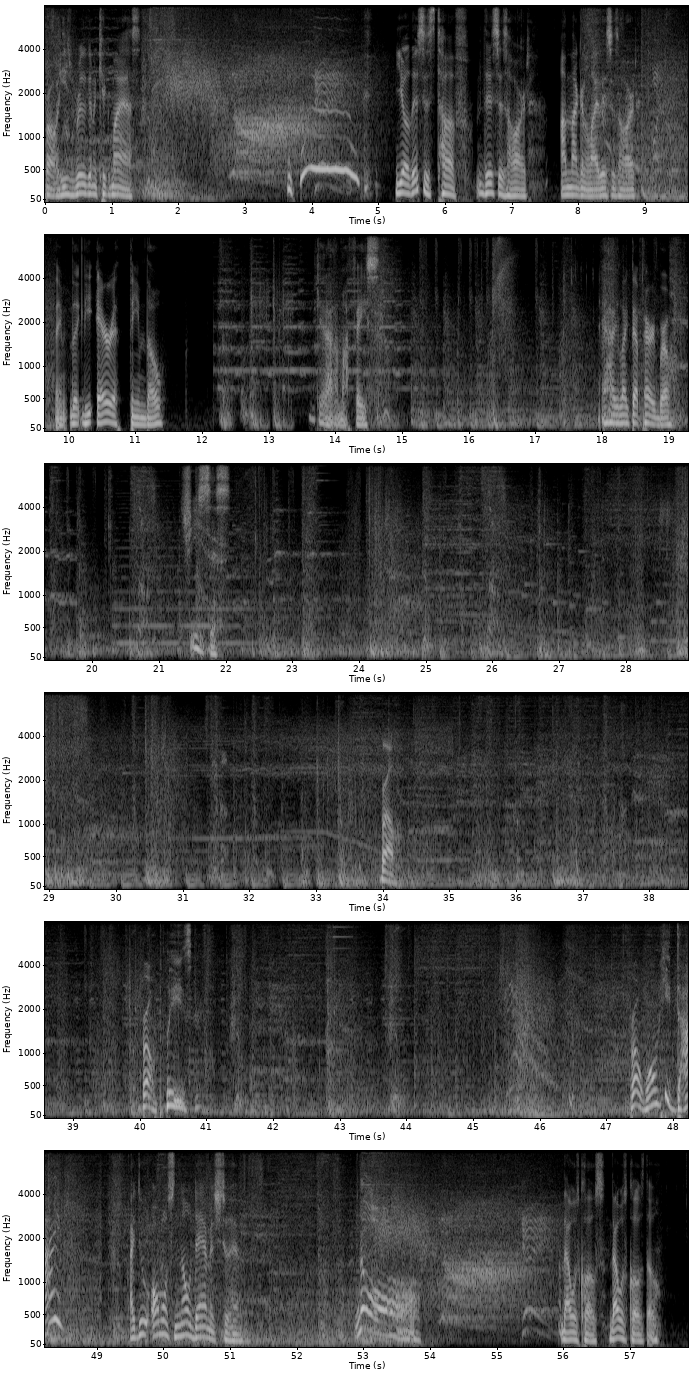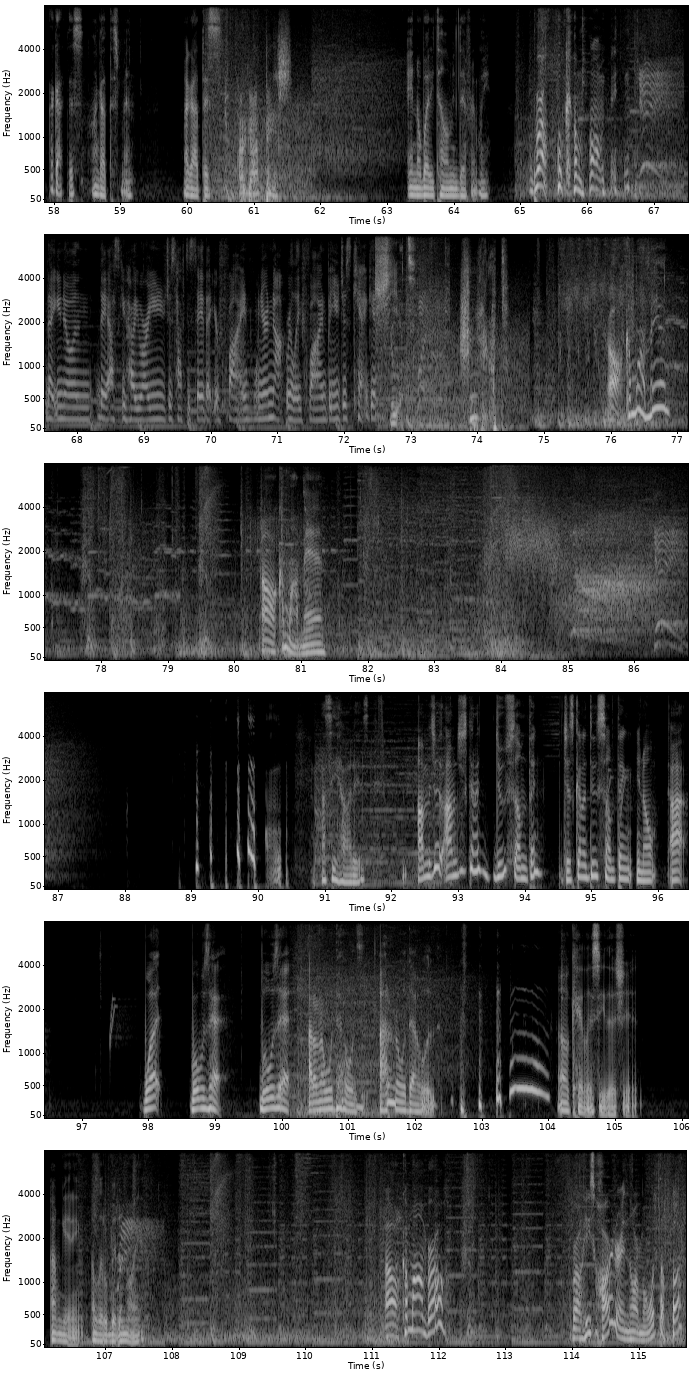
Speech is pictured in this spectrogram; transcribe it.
Bro, he's really gonna kick my ass. Yo, this is tough. This is hard. I'm not gonna lie, this is hard. The, the Aerith theme, though. Get out of my face. Yeah, how you like that parry, bro? Jesus. Bro. Bro, please. Bro, won't he die? I do almost no damage to him. No! That was close. That was close, though. I got this. I got this, man. I got this. I got this. Ain't nobody telling me differently. Bro, come on, man. that you know and they ask you how you are and you just have to say that you're fine when you're not really fine but you just can't get Shit. Oh, come on, man. Oh, come on, man. I see how it is. I'm just I'm just gonna do something. Just gonna do something. You know. I. What? What was that? What was that? I don't know what that was. I don't know what that was. okay, let's see this shit. I'm getting a little bit annoying. Oh, come on, bro. Bro, he's harder than normal. What the fuck?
